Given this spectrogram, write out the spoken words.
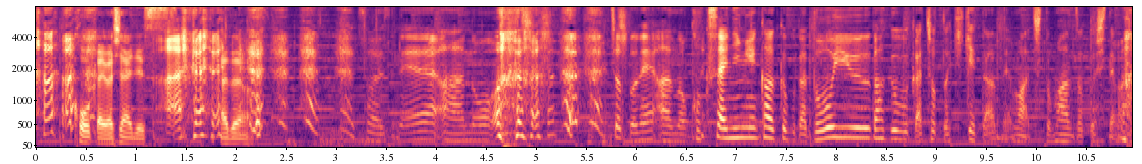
後悔はしないです。ありがとうございます。そうですね。あのちょっとね、あの国際人間科学部がどういう学部かちょっと聞けたんで、まあちょっと満足してます。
